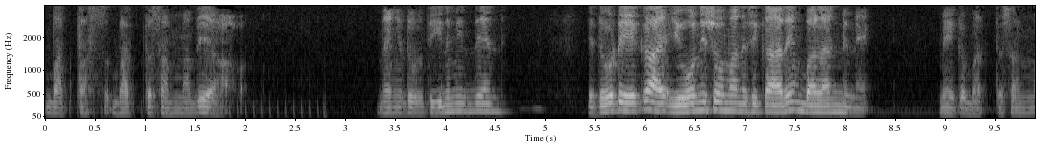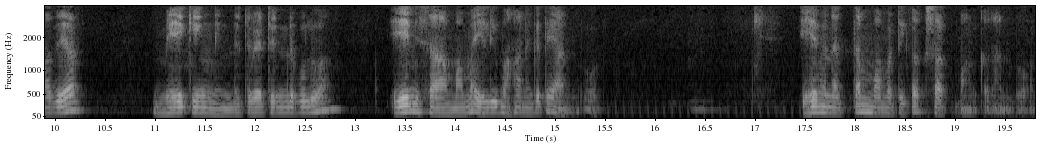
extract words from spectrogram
බත්තස් බත්ත සම්මදය ආව. දැන් එතුට තීන මිද්දයන්. එතවට ඒක යෝනිසෝ මනසිකාරයෙන් බලන්නේ නෑ. මේක බත්ත සම්මදයක් මේකින් නින්දට වැටෙන්ඩ පුළුවන් ඒ නිසා මම එලි මහනකට යන්න ඕන. එහෙම නැත්තම් මම ටිකක් සක්මං කරන්න ඕන.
